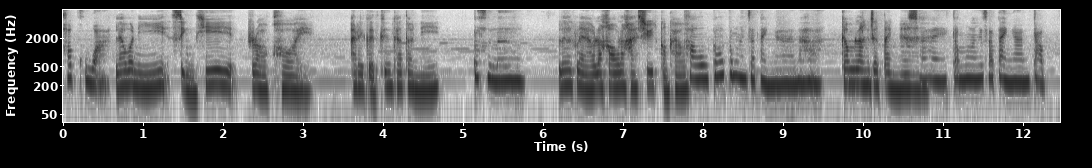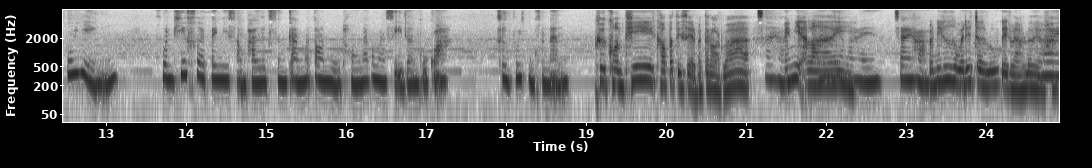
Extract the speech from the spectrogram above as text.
ครอบครัว แล้ววันนี้สิ่งที่รอคอย อะไรเกิดขึ้นคะตอนนี้ ก็คือเลิกเลิกแล้วแล้วเขาล่ะคะชีวิตของเขาเขาก็กำลังจะแต่งงานนะคะกำลังจะแต่งงาน ใช่กำลังจะแต่งงานกับผู้หญิง คนที่เคยไปมีสัมพันธ์ลึกซึ้งกันเมื่อตอนหนูท้องได้ประมาณสี่เดือนกว่าๆคือผู้หญิงคนนั้น คือคนที่เขาปฏิเสธมาตลอดว่าใช่ค่ะไม่มีอะไรไม่มีอะไรใช่ค่ะแล้วนี่ก็คือไม่ได้เจอลูกอีกแล้วเลยอะค่ะไม่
